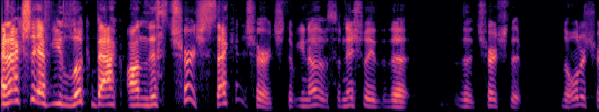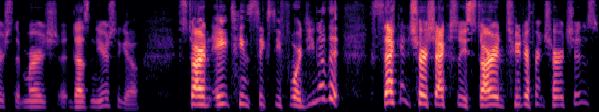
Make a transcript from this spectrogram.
And actually, if you look back on this church, second church that you know that was initially the the church that the older church that merged a dozen years ago, started in 1864. Do you know that second church actually started two different churches?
